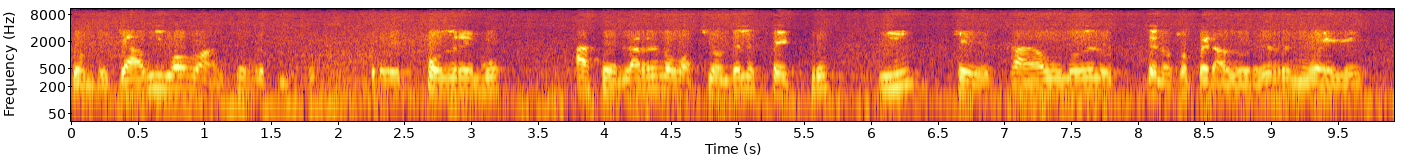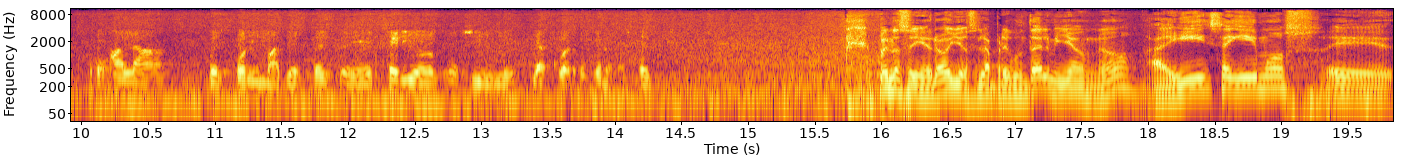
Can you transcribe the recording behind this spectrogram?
donde ya ha habido avances, repito, eh, podremos hacer la renovación del espectro y que cada uno de los, de los operadores renueve, ojalá, pues por el mayor eh, periodo posible, de acuerdo con esos políticas. Bueno, señor Hoyos, la pregunta del millón, ¿no? Ahí seguimos, eh,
